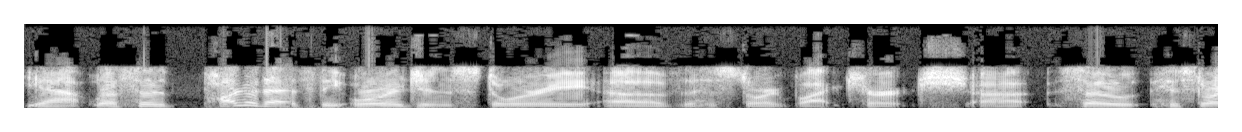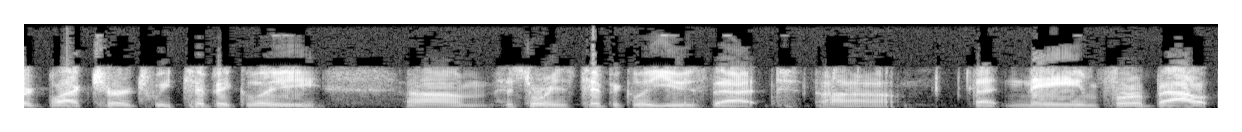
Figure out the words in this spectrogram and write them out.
Yeah, well, so part of that's the origin story of the historic black church. Uh, so, historic black church, we typically um, historians typically use that uh, that name for about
